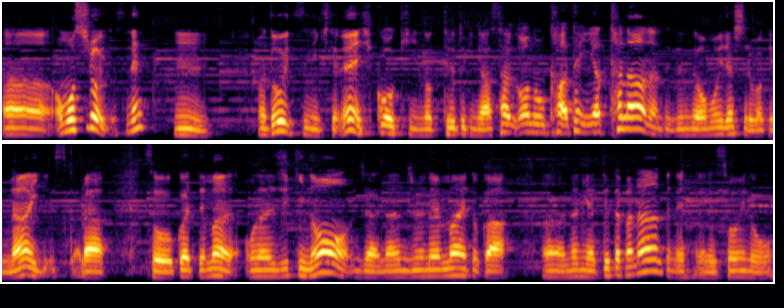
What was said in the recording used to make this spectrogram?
あ面白いですね。うん。まあ、ドイツに来てね、飛行機に乗ってる時に朝顔のカーテンやったなーなんて全然思い出してるわけないですから、そう、こうやってまあ、同じ時期の、じゃあ何十年前とか、あ何やってたかなってね、えー、そういうのを、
